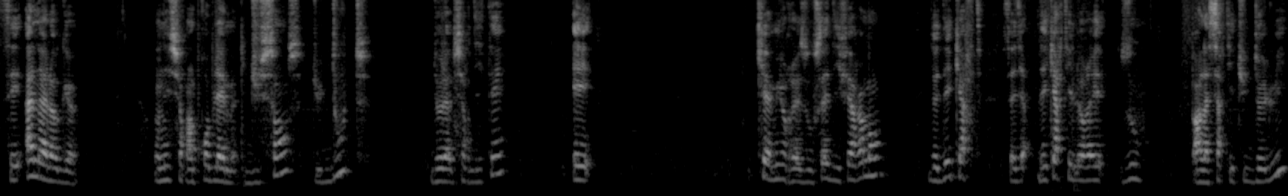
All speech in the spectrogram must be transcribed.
c'est analogue. On est sur un problème du sens du doute de l'absurdité. Et Camus résout ça différemment. De Descartes. C'est-à-dire, Descartes, il le résout par la certitude de lui,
